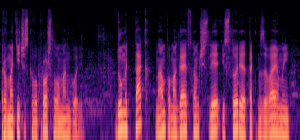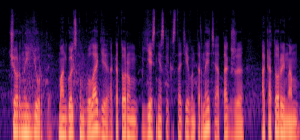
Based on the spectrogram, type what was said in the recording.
травматического прошлого Монголии. Думать так нам помогает в том числе история так называемой черной юрты, монгольском ГУЛАГе, о котором есть несколько статей в интернете, а также о которой нам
